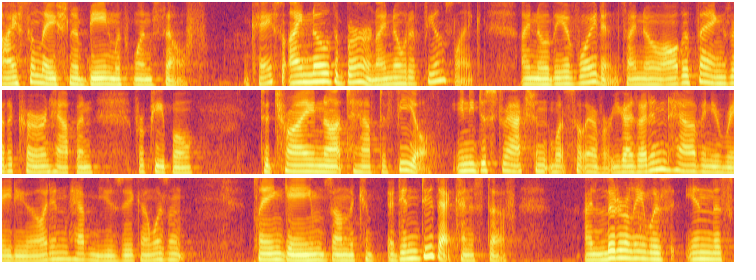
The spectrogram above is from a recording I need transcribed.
isolation of being with oneself. Okay, so I know the burn, I know what it feels like. I know the avoidance, I know all the things that occur and happen for people to try not to have to feel any distraction whatsoever. You guys, I didn't have any radio, I didn't have music, I wasn't playing games on the, I didn't do that kind of stuff. I literally was in this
